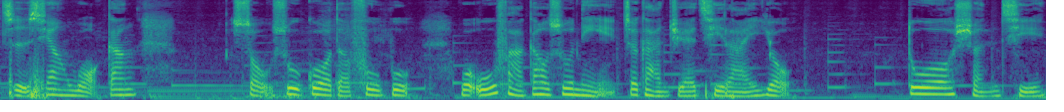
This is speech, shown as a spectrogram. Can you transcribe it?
指向我刚手术过的腹部。我无法告诉你，这感觉起来有多神奇！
